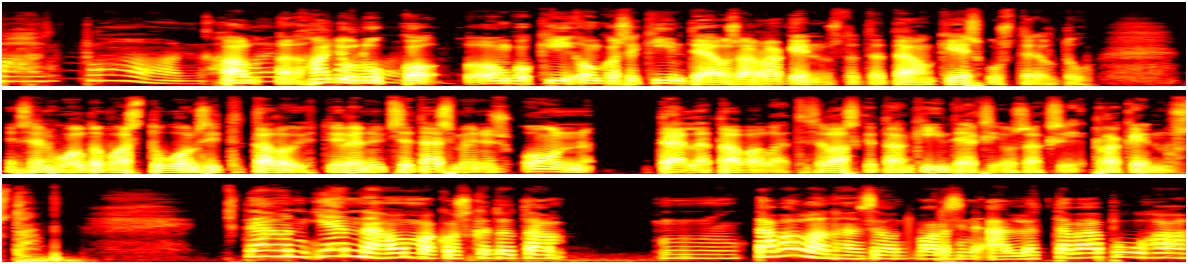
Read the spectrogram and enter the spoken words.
Aivan, aivan. Hajulukko, onko, onko se kiinteä osa rakennusta? Tätä on keskusteltu. Ja sen huoltovastuu on sitten taloyhtiöllä. Nyt se täsmennys on tällä tavalla, että se lasketaan kiinteäksi osaksi rakennusta. Tämä on jännä homma, koska tota, mm, tavallaanhan se on varsin ällöttävää puuhaa,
